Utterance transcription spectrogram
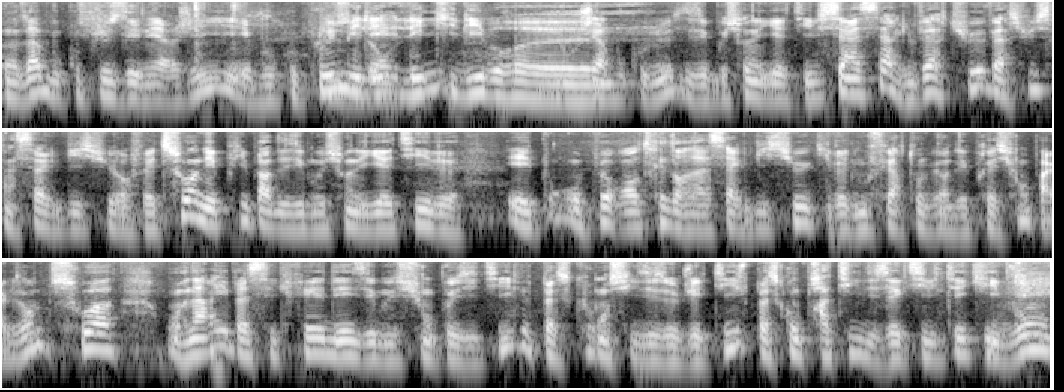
on a beaucoup plus d'énergie et beaucoup plus Oui, mais l'équilibre. On euh, gère beaucoup mieux des émotions négatives. C'est un cercle vertueux versus un cercle vicieux. En fait, soit on est pris par des émotions négatives et on peut rentrer dans un cercle vicieux qui va nous faire tomber en dépression, par exemple. Soit on arrive à se créer des émotions positives parce qu'on suit des objectifs, parce qu'on pratique des activités qui vont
